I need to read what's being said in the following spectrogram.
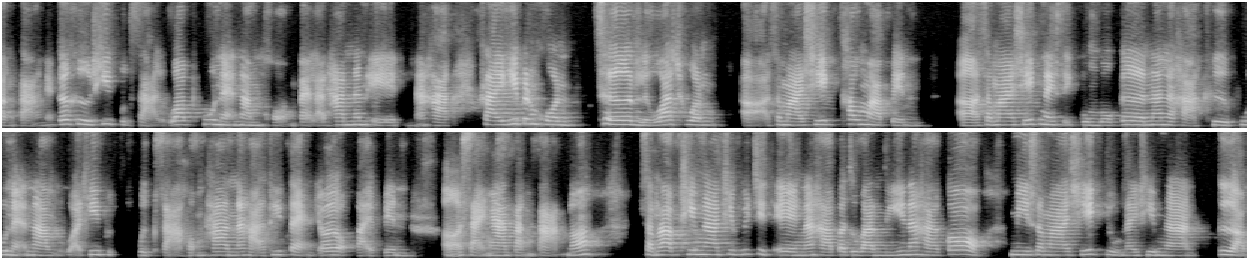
ต่างๆเนี่ยก็คือที่ปรึกษาหรือว่าผู้แนะนำของแต่ละท่านนั่นเองนะคะ ใครที่เป็นคนเชิญหรือว่าชวนสมาชิกเข้ามาเป็นสมาชิกในสิกรุงโบรกเกอร์นั่นแหละค่ะคือผู้แนะนำหรือว่าที่ปรึกษาของท่านนะคะ ที่แตกย่อยออกไปเป็นสายงานต่างๆเนาะสำหรับทีมงานทิพวิจิตเองนะคะ ปัจจุบันนี้นะคะก็มีสมาชิกอยู่ในทีมงานเกือบ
